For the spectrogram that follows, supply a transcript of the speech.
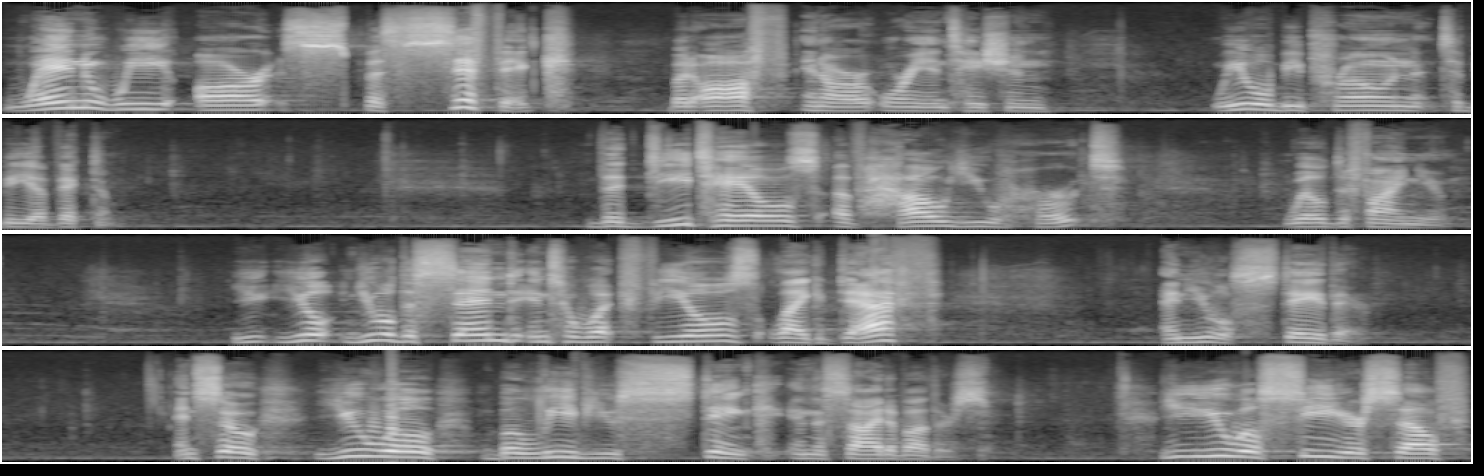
when we are specific but off in our orientation, we will be prone to be a victim. The details of how you hurt will define you. You, you'll, you will descend into what feels like death, and you will stay there. And so you will believe you stink in the sight of others. You will see yourself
